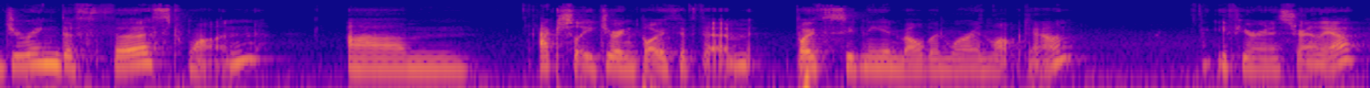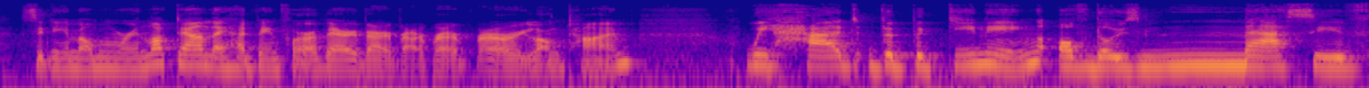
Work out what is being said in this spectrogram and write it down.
during the first one, um, actually, during both of them, both Sydney and Melbourne were in lockdown. If you're in Australia, Sydney and Melbourne were in lockdown. They had been for a very, very, very, very, very long time we had the beginning of those massive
